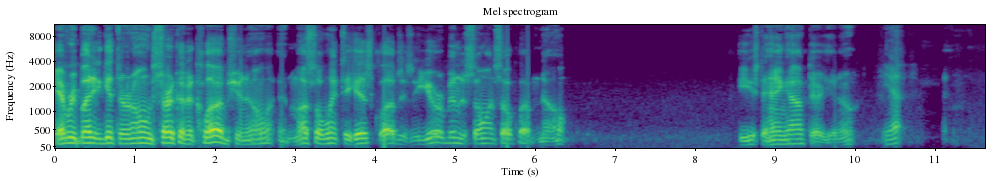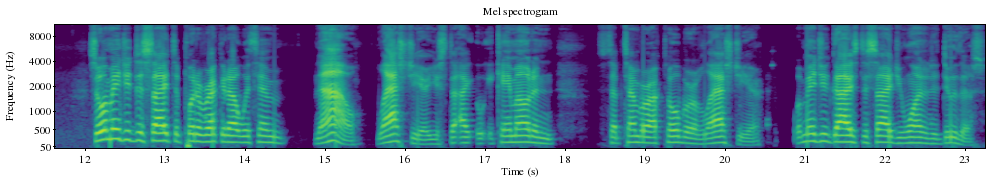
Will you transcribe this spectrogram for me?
everybody to get their own circuit of clubs, you know. And Muscle went to his clubs. He said, "You ever been to so and so club?" No. He used to hang out there, you know. Yeah. So, what made you decide to put a record out with him now? Last year, you st- it came out in September, October of last year. What made you guys decide you wanted to do this?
